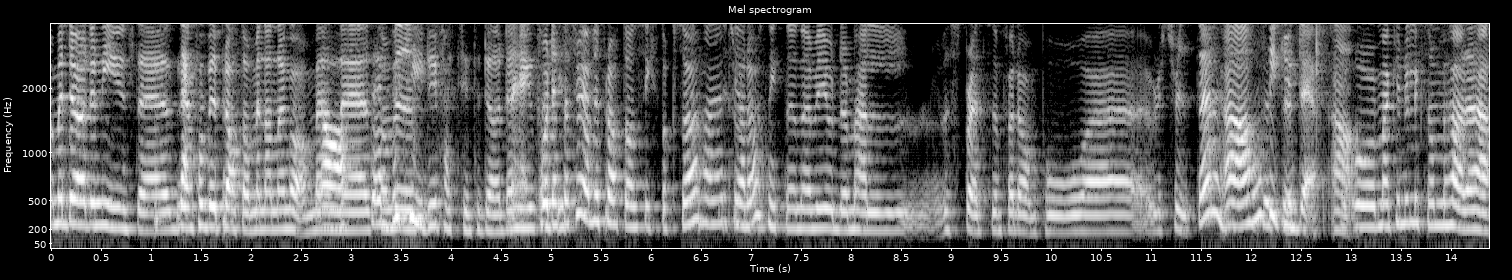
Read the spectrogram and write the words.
Ja, men döden är ju inte, den får vi prata om en annan gång. Men, ja, eh, vi, betyder ju faktiskt inte döden. Den Nej, ju och faktiskt... detta tror jag vi pratade om sist också. Ja, jag I det. avsnittet när vi gjorde de här spreadsen för dem på uh, retreaten. Ja, Hon fick ju death. Ja. Och man kunde liksom höra det här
